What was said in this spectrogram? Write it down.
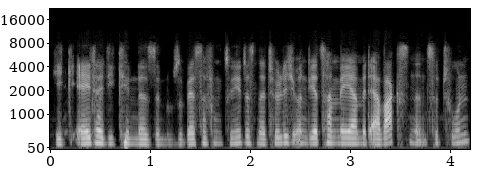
Je älter die Kinder sind, umso besser funktioniert es natürlich. Und jetzt haben wir ja mit Erwachsenen zu tun.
